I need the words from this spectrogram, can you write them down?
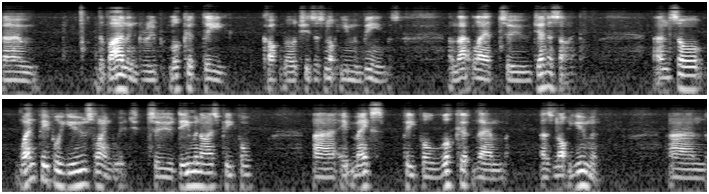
um, the violent group look at the cockroaches as not human beings and that led to genocide and so when people use language to demonize people uh, it makes people look at them as not human and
